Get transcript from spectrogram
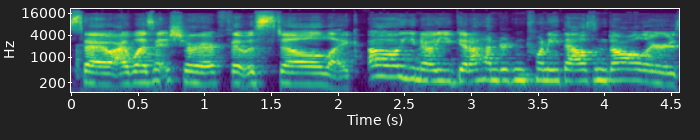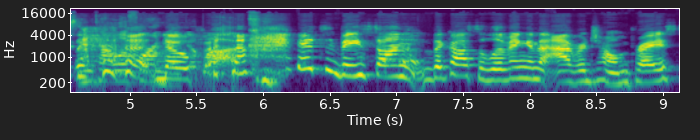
So I wasn't sure if it was still like, oh, you know, you get $120,000 in California. nope. it's based on the cost of living and the average home price.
